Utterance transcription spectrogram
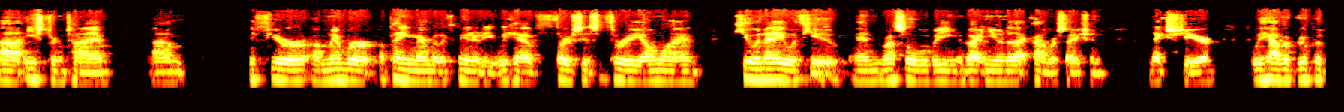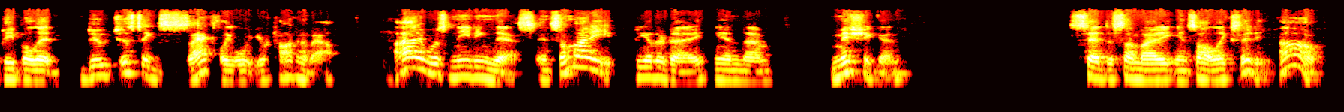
uh, Eastern time. Um, if you're a member, a paying member of the community, we have Thursdays at three online Q and A with you, and Russell will be inviting you into that conversation next year. We have a group of people that do just exactly what you're talking about. I was needing this, and somebody the other day in um, Michigan said to somebody in Salt Lake City, "Oh,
